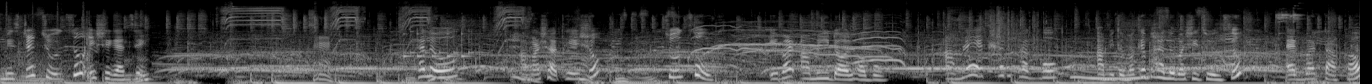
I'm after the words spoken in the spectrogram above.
মিস্টার চুলসু এসে গেছে। হ্যালো আমার সাথে এসো। চুলসু এবার আমি ডল হব। আমরা একসাথে থাকব। আমি তোমাকে ভালোবাসি, চুলসু। একবার তাকাও।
